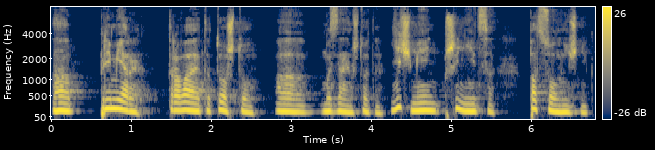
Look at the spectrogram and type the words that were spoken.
А примеры. Трава – это то, что а, мы знаем, что это ячмень, пшеница – подсолнечник.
